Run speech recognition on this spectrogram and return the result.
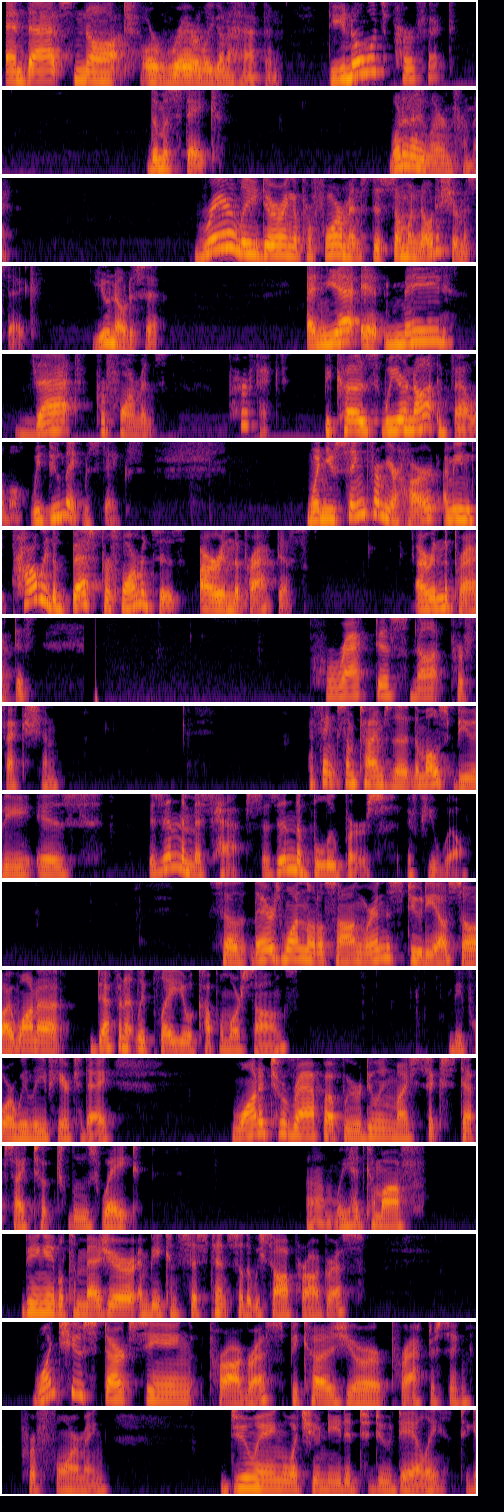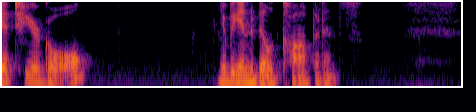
And that's not or rarely going to happen. Do you know what's perfect? The mistake. What did I learn from it? Rarely during a performance does someone notice your mistake. You notice it. And yet it made that performance perfect because we are not infallible. We do make mistakes. When you sing from your heart, I mean, probably the best performances are in the practice. Are in the practice. Practice, not perfection. I think sometimes the, the most beauty is is in the mishaps, is in the bloopers, if you will. So there's one little song. We're in the studio, so I want to definitely play you a couple more songs before we leave here today. Wanted to wrap up. We were doing my six steps I took to lose weight. Um, we had come off being able to measure and be consistent so that we saw progress once you start seeing progress because you're practicing, performing, doing what you needed to do daily to get to your goal, you begin to build confidence.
